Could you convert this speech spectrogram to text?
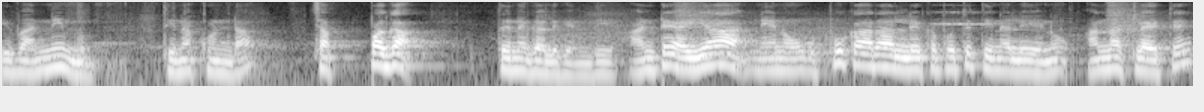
ఇవన్నీ తినకుండా చప్పగా తినగలిగింది. అంటే అయ్యా నేను ఉప్పు కారాలు లేకపోతే తినలేను అన్నట్లయితే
